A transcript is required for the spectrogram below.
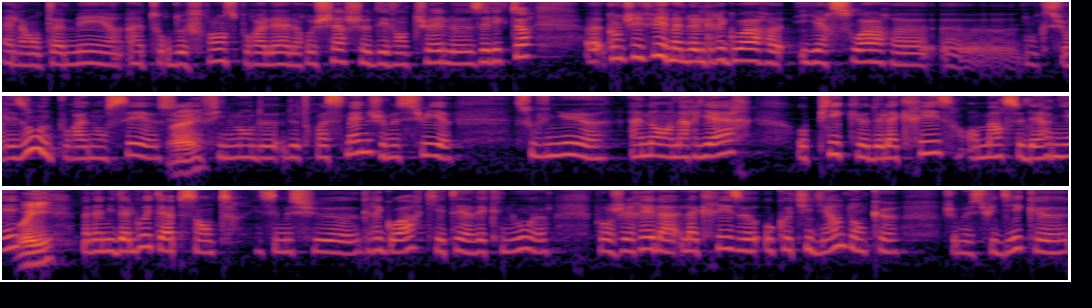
elle a entamé un- tour de France pour aller à la recherche d'éventuels euh, électeurs. Quand j'ai vu Emmanuel Grégoire hier soir euh, donc sur les ondes pour annoncer ce Ouais. confinement de, de trois semaines, je me suis souvenu un an en arrière, au pic de la crise, en mars dernier. Oui. Madame Hidalgo était absente et c'est Monsieur Grégoire qui était avec nous euh, pour gérer la, la crise au quotidien. Donc euh, je me suis dit que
